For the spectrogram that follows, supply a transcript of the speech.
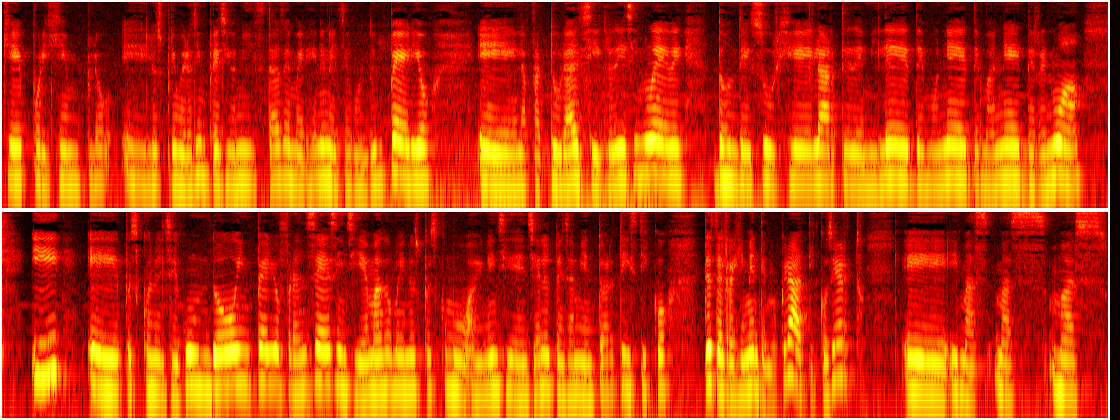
que, por ejemplo, eh, los primeros impresionistas emergen en el Segundo Imperio, eh, en la fractura del siglo XIX, donde surge el arte de Millet, de Monet, de Manet, de Renoir, y pues con el segundo imperio francés incide más o menos pues como hay una incidencia en el pensamiento artístico desde el régimen democrático, ¿cierto? Eh, y más, más, más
